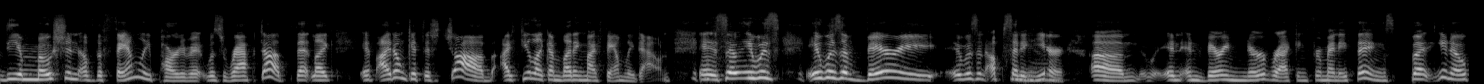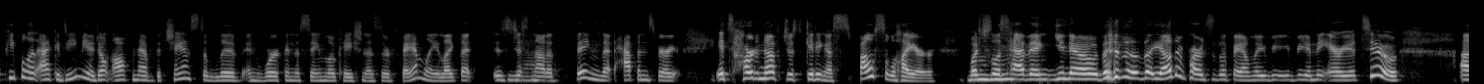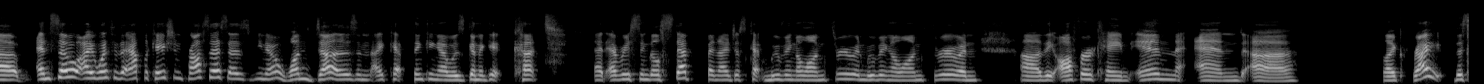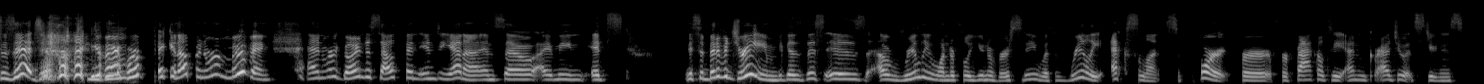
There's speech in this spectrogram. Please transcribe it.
the emotion of the family part of it was wrapped up that like if i don't get this job i feel like i'm letting my family down and so it was it was a very it was an upsetting yeah. year um and, and very nerve-wracking for many things but you know people in academia don't often have the chance to live and work in the same location as their family like that is just yeah. not a thing that happens very it's hard enough just getting a spousal hire much mm-hmm. less having you know the, the, the other parts of the family be, be in the area too. Uh, and so I went through the application process as you know one does, and I kept thinking I was going to get cut at every single step and i just kept moving along through and moving along through and uh, the offer came in and uh, like right this is it mm-hmm. we're, we're picking up and we're moving and we're going to south bend indiana and so i mean it's it's a bit of a dream because this is a really wonderful university with really excellent support for for faculty and graduate students.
